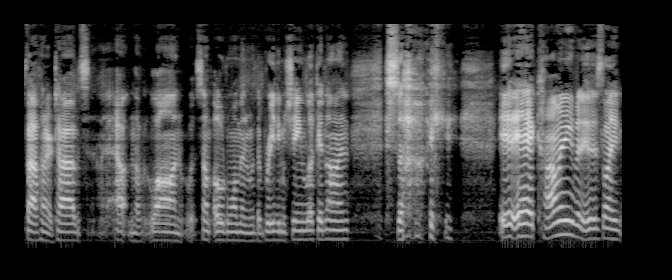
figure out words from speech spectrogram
500 times out in the lawn with some old woman with a breathing machine looking on. So it, it had comedy, but it was like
